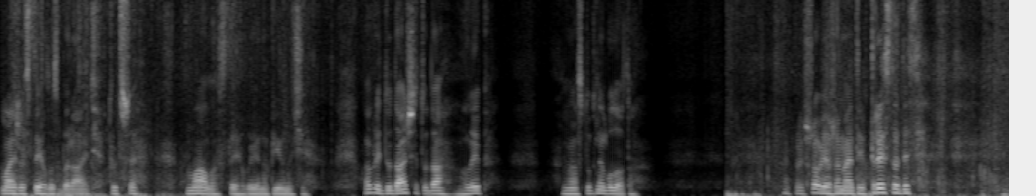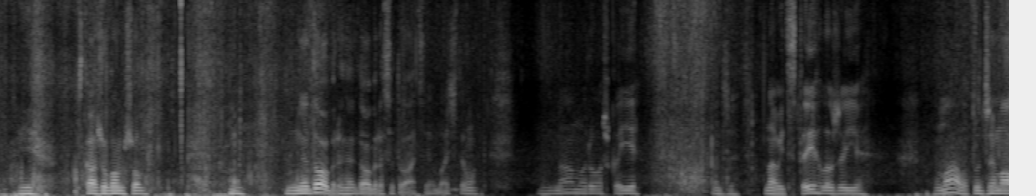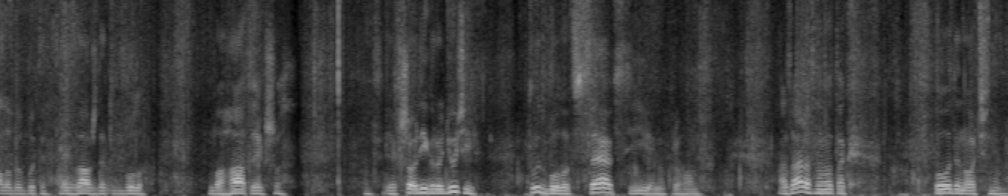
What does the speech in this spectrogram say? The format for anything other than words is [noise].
майже стигло збирають. Тут ще мало стиглої на півночі. Добре, йду далі туди, вглиб, на наступне болото. Прийшов я вже метрів 300 десь. І скажу вам, що недобре, недобра ситуація. Bачите, от одна морожка є. Отже, навіть стигла вже є. Мало, тут вже мало би бути, як завжди тут було багато, якщо, якщо рік родючий, тут було все всіяно кругом. А зараз воно так поодиночному.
